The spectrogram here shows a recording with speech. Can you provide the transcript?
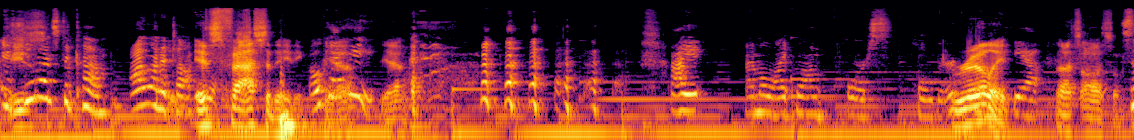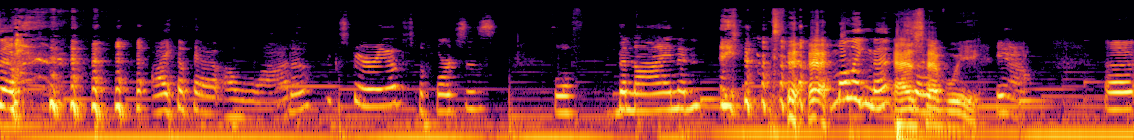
If she wants to come, I want to talk it's to fascinating. Okay. Yeah. yeah. I I'm a lifelong horse holder. Really? Yeah. That's awesome. So I have had a lot of experience with horses, both benign and malignant. As so- have we. Yeah. Uh,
